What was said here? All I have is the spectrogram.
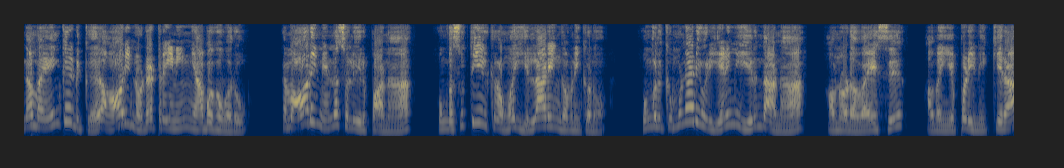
நம்ம எங்கடுக்கு ஆடினோட ட்ரைனிங் ஞாபகம் வரும். நம்ம ஆடின் என்ன சொல்லியிருப்பானா உங்க சுத்தி இருக்கிறவங்க எல்லாரையும் கவனிக்கணும். உங்களுக்கு முன்னாடி ஒரு எனிமி இருந்தானா அவனோட வயசு அவன் எப்படி நிக்கிறா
